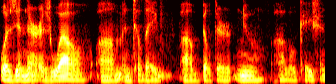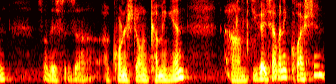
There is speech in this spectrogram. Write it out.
was in there as well um, until they uh, built their new uh, location. So this is a, a cornerstone coming in. Um, do you guys have any question?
